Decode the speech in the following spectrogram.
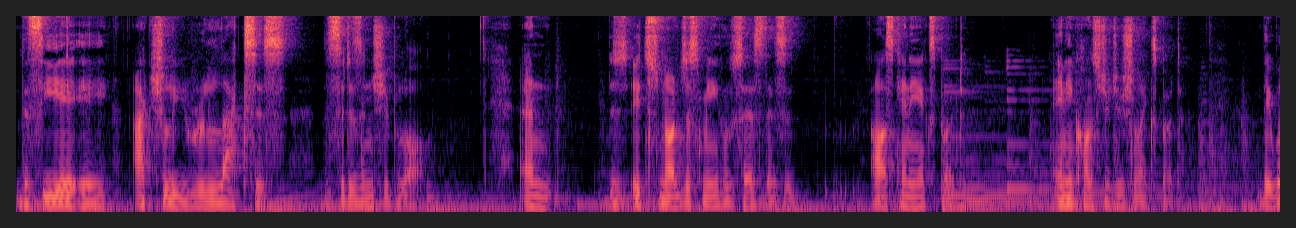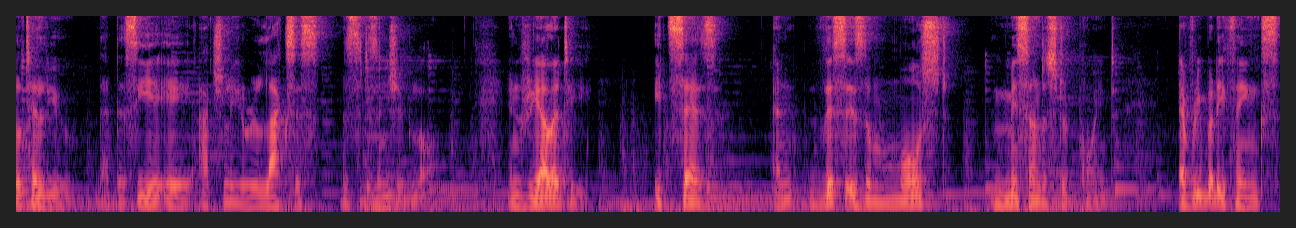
the CAA actually relaxes the citizenship law. And it's not just me who says this. Ask any expert, any constitutional expert. They will tell you that the CAA actually relaxes the citizenship law. In reality, it says, and this is the most misunderstood point everybody thinks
